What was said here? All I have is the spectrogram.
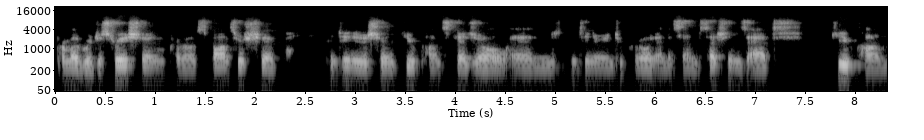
promote registration, promote sponsorship, continue to share KubeCon schedule, and continuing to promote NSM sessions at KubeCon,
